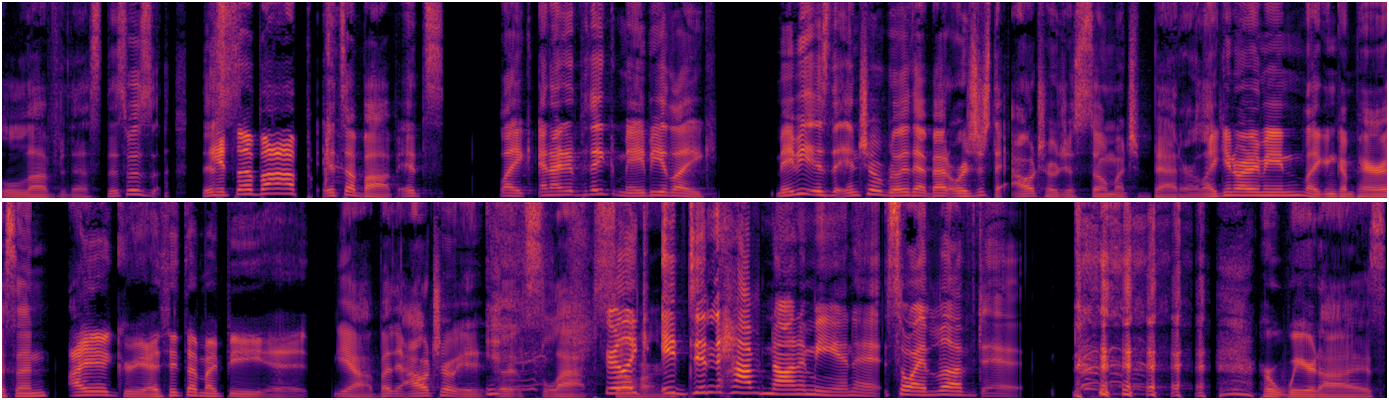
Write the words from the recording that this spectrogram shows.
loved this. This was this. it's a bop. it's a bop. It's like, and I think maybe like maybe is the intro really that bad, or is just the outro just so much better? Like, you know what I mean? Like in comparison. I agree. I think that might be it. Yeah, but the outro it, it slaps. You're so like, hard. it didn't have Nanami in it, so I loved it. Her weird eyes.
